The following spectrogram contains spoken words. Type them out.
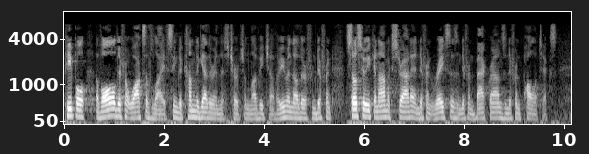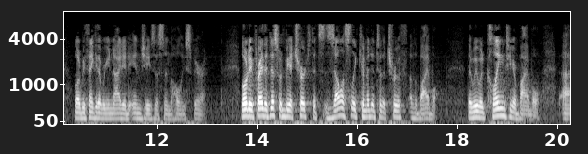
people of all different walks of life seem to come together in this church and love each other, even though they're from different socioeconomic strata and different races and different backgrounds and different politics. Lord, we thank you that we're united in Jesus and the Holy Spirit. Lord, we pray that this would be a church that's zealously committed to the truth of the Bible, that we would cling to your Bible uh,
